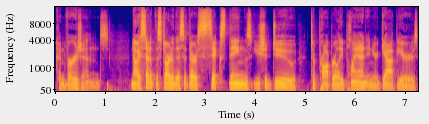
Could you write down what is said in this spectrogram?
conversions. Now, I said at the start of this that there are six things you should do to properly plan in your gap years,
